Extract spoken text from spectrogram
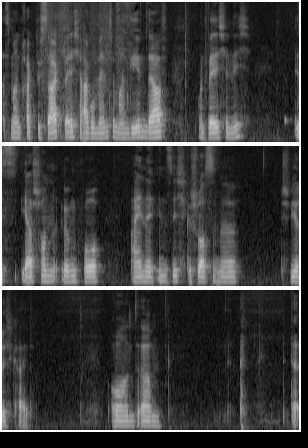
dass man praktisch sagt, welche Argumente man geben darf und welche nicht, ist ja schon irgendwo eine in sich geschlossene Schwierigkeit. Und ähm, da,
